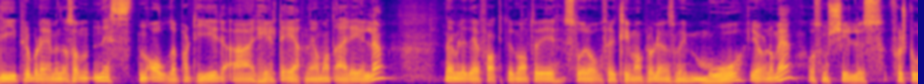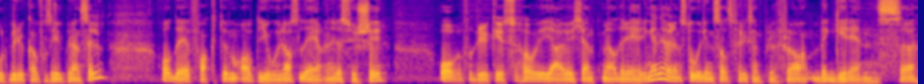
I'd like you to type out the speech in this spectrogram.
De problemene som nesten alle partier er helt enige om at er reelle. Nemlig det faktum at vi står overfor et klimaproblem som vi må gjøre noe med, og som skyldes for stort bruk av fossilt brensel. Og det faktum at jordas levende ressurser overforbrukes. Og Vi er jo kjent med at regjeringen gjør en stor innsats f.eks. for å begrense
